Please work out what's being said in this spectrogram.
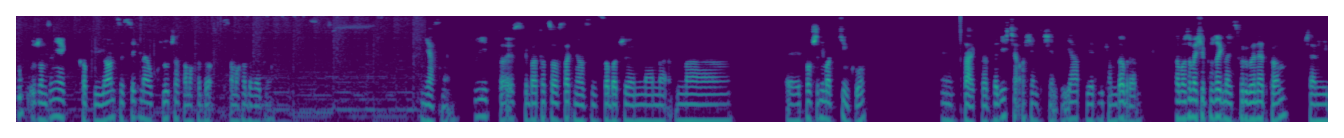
Kup urządzenie kopiujące sygnał klucza samochodo samochodowego. Jasne. Czyli to jest chyba to, co ostatnio zobaczyłem na, na, na y, w poprzednim odcinku. Y, Tak, za 28 tysięcy. Ja pierdikam, dobra. To możemy się pożegnać z furgonetką, przynajmniej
